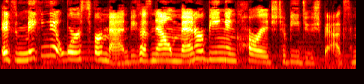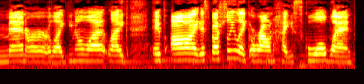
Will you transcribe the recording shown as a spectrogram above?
It's making it worse for men because now men are being encouraged to be douchebags. Men are like, you know what? Like, if I, especially like around high school when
